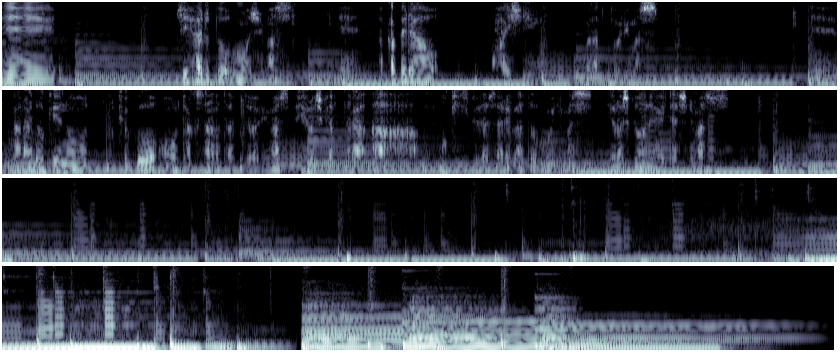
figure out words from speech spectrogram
えー、千春と申します、えー、アカペラを配信を行っております。えー、バラード系の曲をたくさん歌っております。よろしかったらあお聴きくださればと思います。よろしくお願いいたします。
